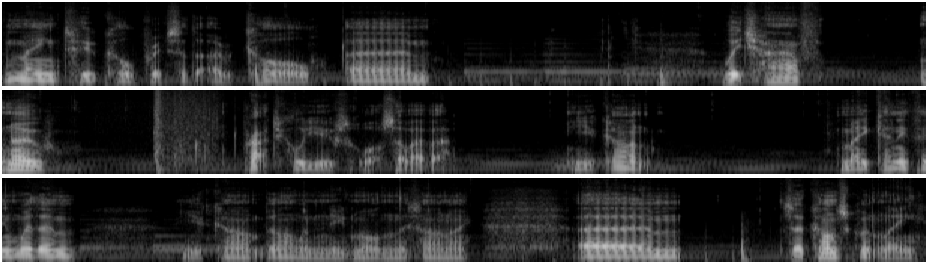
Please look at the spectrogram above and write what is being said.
main two culprits that I recall, um, which have no practical use whatsoever. You can't make anything with them. You can't build. I'm going to need more than this, aren't I? Um, so consequently,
